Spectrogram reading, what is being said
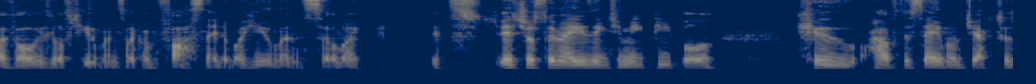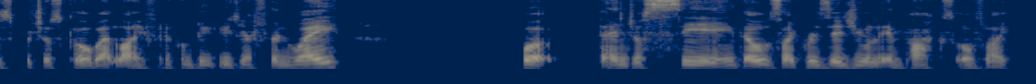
I've always loved humans. Like I'm fascinated by humans. So like it's it's just amazing to meet people who have the same objectives but just go about life in a completely different way. But then just seeing those like residual impacts of like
